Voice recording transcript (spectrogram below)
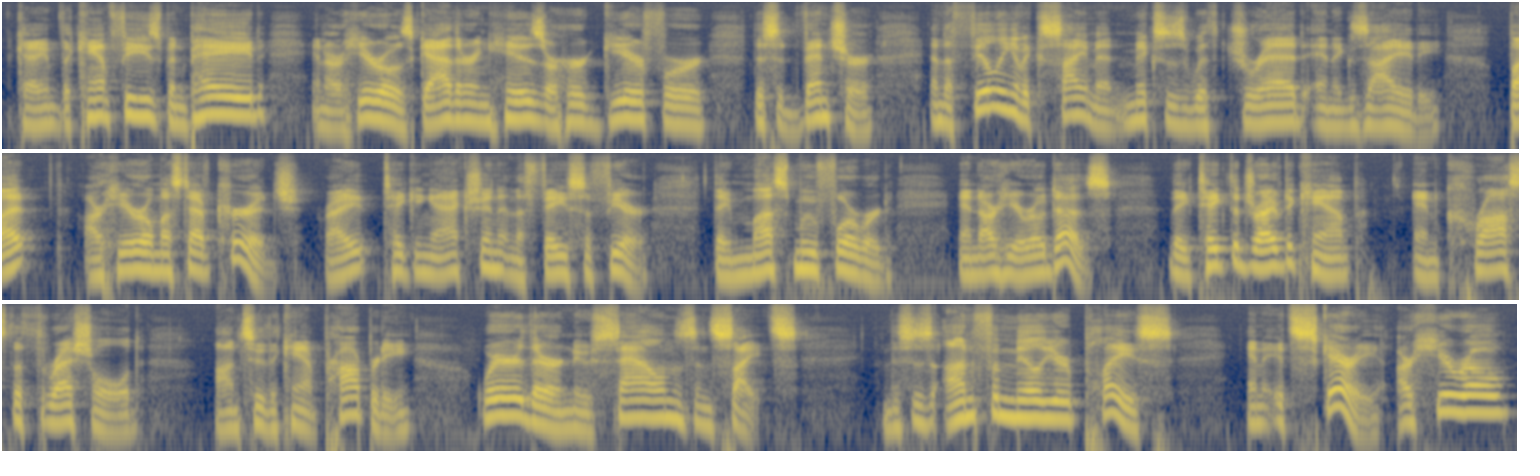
Okay, the camp fee's been paid, and our hero is gathering his or her gear for this adventure, and the feeling of excitement mixes with dread and anxiety. But our hero must have courage, right? Taking action in the face of fear. They must move forward, and our hero does. They take the drive to camp and cross the threshold onto the camp property where there are new sounds and sights. This is unfamiliar place and it's scary. Our hero,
